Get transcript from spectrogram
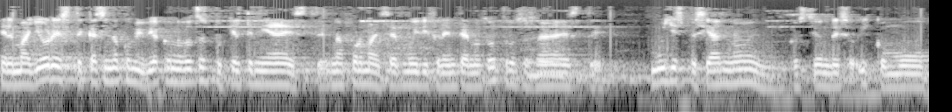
el mayor, este, casi no convivía con nosotros porque él tenía, este, una forma de ser muy diferente a nosotros, o sea, este, muy especial, ¿no? En cuestión de eso y como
